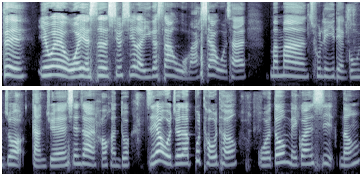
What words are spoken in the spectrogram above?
对，因为我也是休息了一个上午嘛，下午才慢慢处理一点工作，感觉现在好很多。只要我觉得不头疼，我都没关系，能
